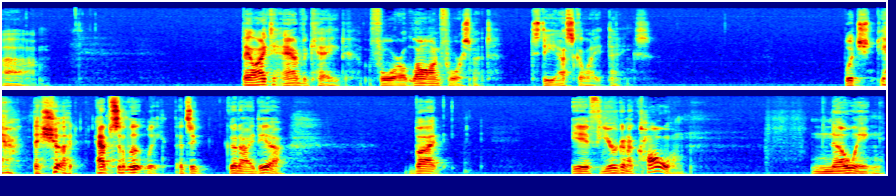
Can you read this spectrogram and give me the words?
um, they like to advocate for law enforcement to de escalate things. Which, yeah, they should. Absolutely. That's a good idea. But if you're going to call them knowing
